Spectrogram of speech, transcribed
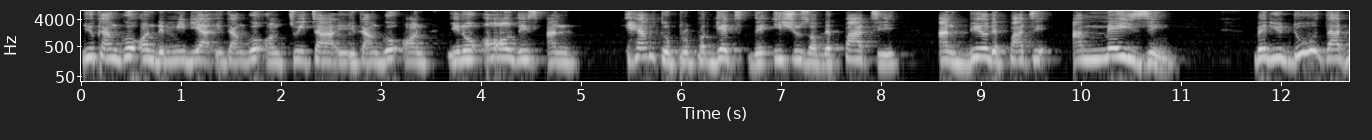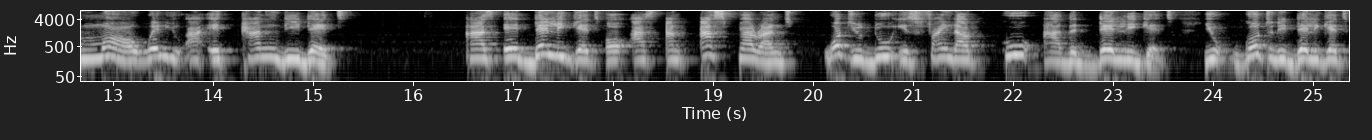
You can go on the media, you can go on Twitter, you can go on, you know, all this and help to propagate the issues of the party and build the party amazing. But you do that more when you are a candidate. as a delegate or as an aspirant, what you do is find out who are the delegates. You go to the delegates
